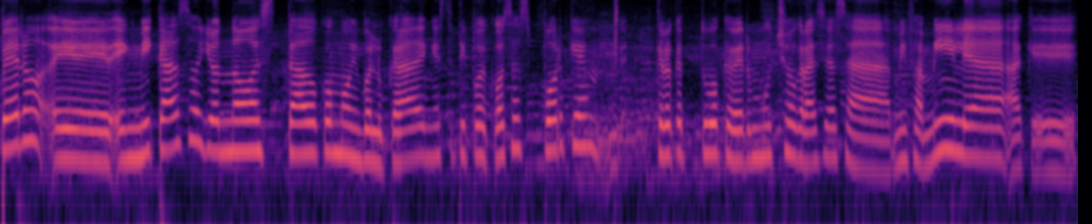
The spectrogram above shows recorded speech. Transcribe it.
Pero eh, en mi caso yo no he estado como involucrada en este tipo de cosas porque creo que tuvo que ver mucho gracias a mi familia, a que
